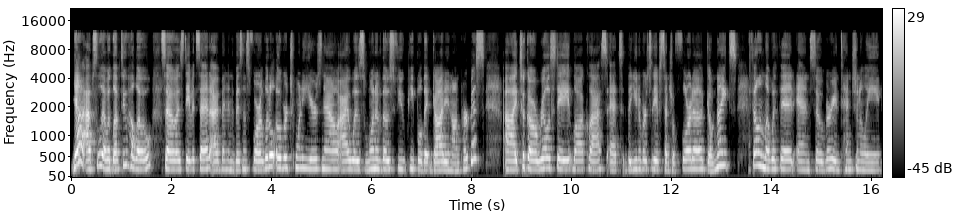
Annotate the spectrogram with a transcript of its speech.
Yeah, absolutely. I would love to. Hello. So, as David said, I've been in the business for a little over 20 years now. I was one of those few people that got in on purpose. Uh, I took a real estate law class at the University of Central Florida, Go Knights, fell in love with it. And so, very intentionally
